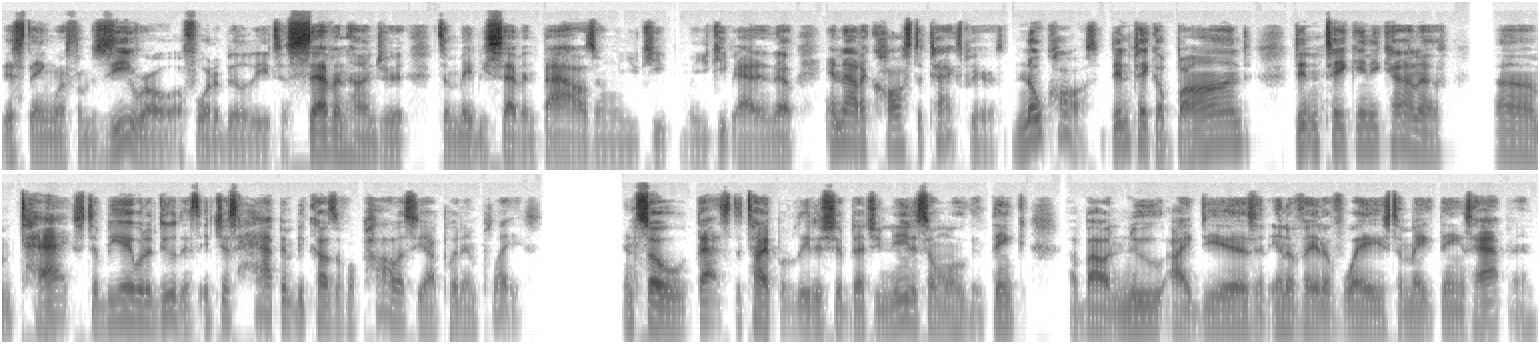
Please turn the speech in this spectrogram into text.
this thing went from zero affordability to 700 to maybe 7,000 when you keep when you keep adding it up and not a cost to taxpayers. No cost. Didn't take a bond, didn't take any kind of um, tax to be able to do this. It just happened because of a policy I put in place. And so that's the type of leadership that you need is someone who can think about new ideas and innovative ways to make things happen.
